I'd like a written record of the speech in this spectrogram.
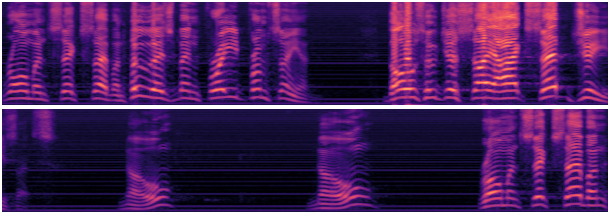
Romans 6 7. Who has been freed from sin? Those who just say, I accept Jesus. No. No. Romans 6 7,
